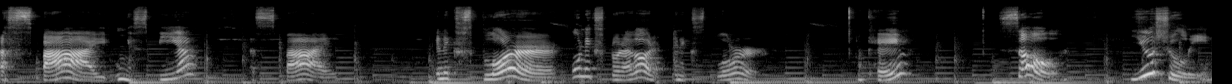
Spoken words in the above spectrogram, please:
a spy, un espía, a spy, an explorer, un explorador, an explorer. Okay? So, Usually,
